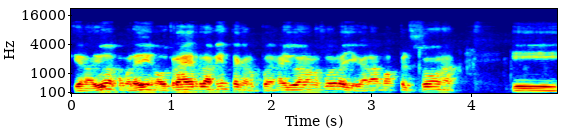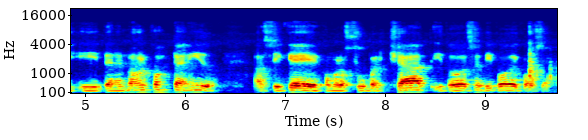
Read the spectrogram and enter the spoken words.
que nos ayudan, como le digo, otras herramientas que nos pueden ayudar a nosotros a llegar a más personas y, y tener mejor contenido. Así que como los super chat y todo ese tipo de cosas.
